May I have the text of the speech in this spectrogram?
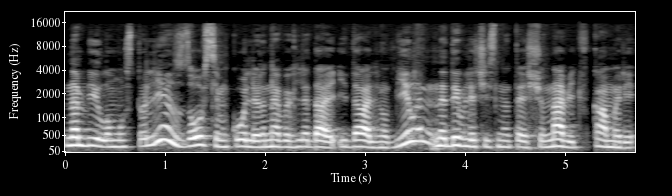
на білому столі зовсім колір не виглядає ідеально білим, не дивлячись на те, що навіть в камері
